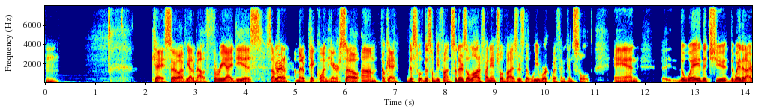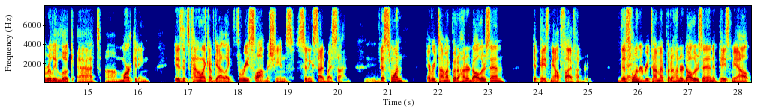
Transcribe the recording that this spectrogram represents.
Hmm. Okay, so I've got about three ideas. So I'm gonna I'm gonna pick one here. So um, okay, this will this will be fun. So there's a lot of financial advisors that we work with and consult, and the way that you the way that i really look at um, marketing is it's kind of like i've got like three slot machines sitting side by side mm-hmm. this one every time i put a hundred dollars in it pays me out 500 this okay. one every time i put a hundred dollars in it pays me out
